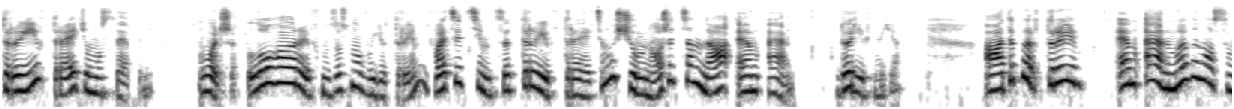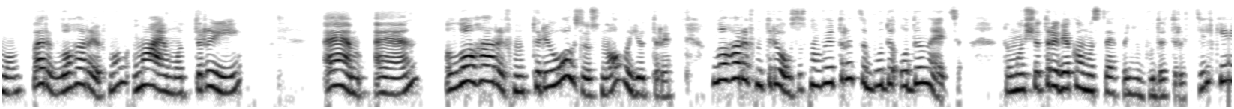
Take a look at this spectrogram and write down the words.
3 в третьому степені. Отже, логарифм з основою 3. 27 це 3 в третьому, що множиться на mn. Дорівнює. А тепер 3 mn ми виносимо перед логарифмом, маємо 3 mn логарифм 3 з основою 3. Логарифм 3 з основою 3 це буде одиниця, тому що 3 в якому степені буде 3? Тільки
